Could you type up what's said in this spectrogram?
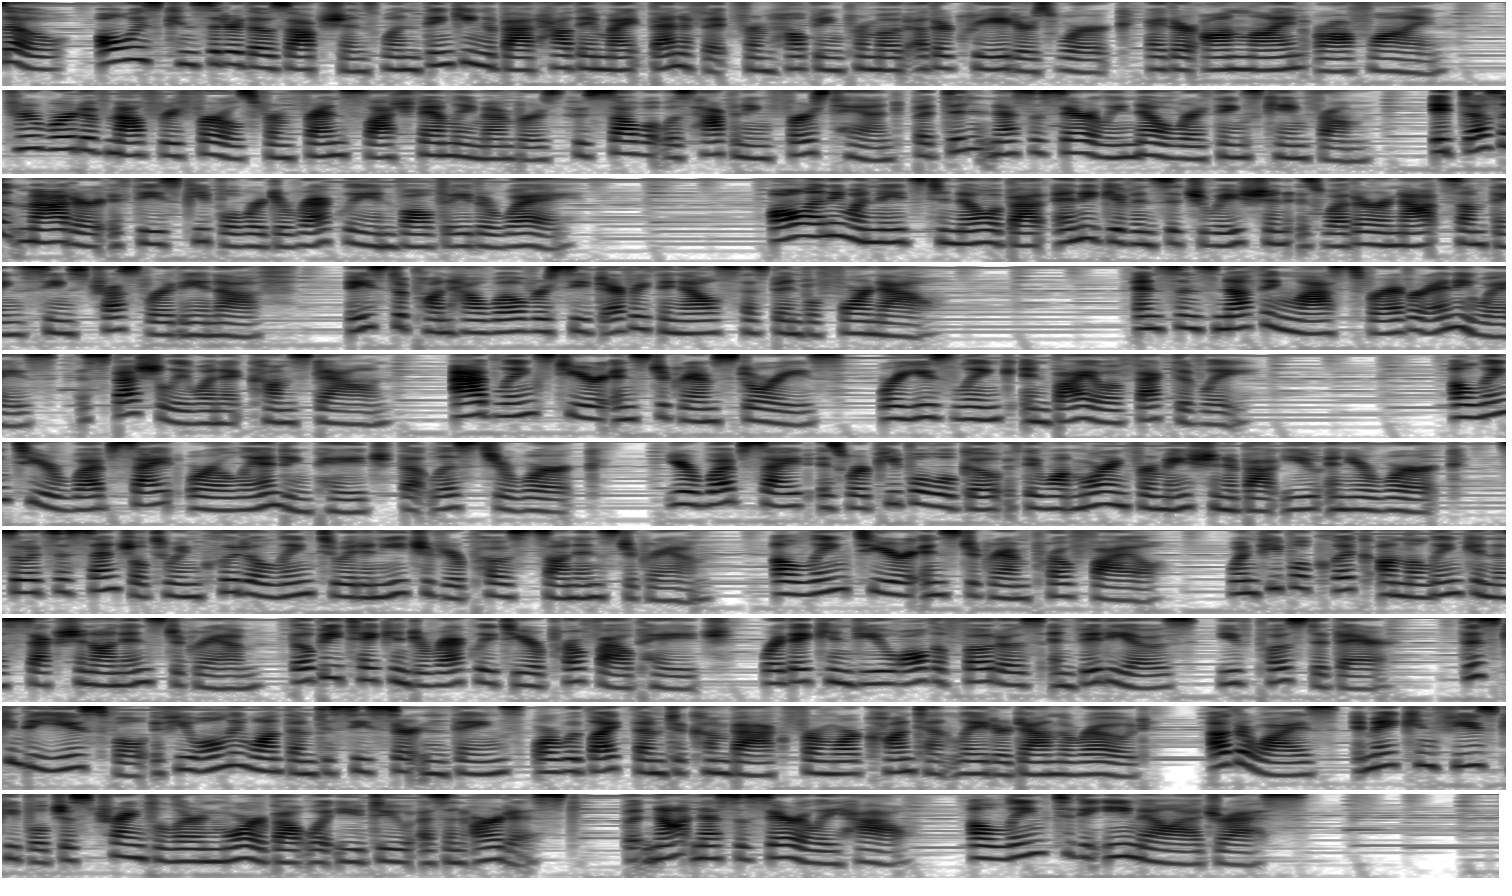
So, always consider those options when thinking about how they might benefit from helping promote other creators' work, either online or offline. Through word of mouth referrals from friends slash family members who saw what was happening firsthand but didn't necessarily know where things came from. It doesn't matter if these people were directly involved either way. All anyone needs to know about any given situation is whether or not something seems trustworthy enough, based upon how well received everything else has been before now. And since nothing lasts forever anyways, especially when it comes down, add links to your Instagram stories, or use link in bio effectively. A link to your website or a landing page that lists your work. Your website is where people will go if they want more information about you and your work, so it's essential to include a link to it in each of your posts on Instagram. A link to your Instagram profile. When people click on the link in this section on Instagram, they'll be taken directly to your profile page, where they can view all the photos and videos you've posted there. This can be useful if you only want them to see certain things or would like them to come back for more content later down the road. Otherwise, it may confuse people just trying to learn more about what you do as an artist, but not necessarily how. A link to the email address.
